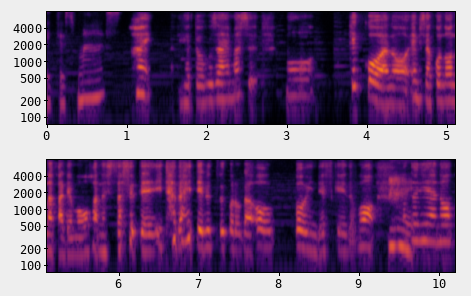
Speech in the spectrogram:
いいたします。はい、ありがとうございます。もう結構あのエミさんこの中でもお話しさせていただいているところが多多いんですけれども、本当にあの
